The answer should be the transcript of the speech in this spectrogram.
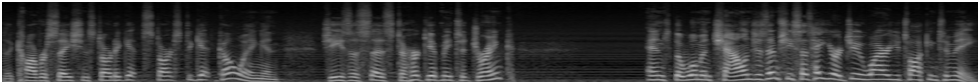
the conversation started get, starts to get going, and Jesus says to her, Give me to drink. And the woman challenges him. She says, Hey, you're a Jew. Why are you talking to me?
